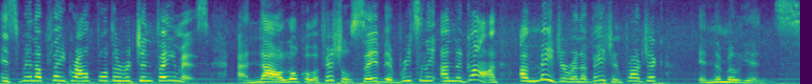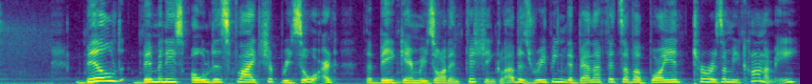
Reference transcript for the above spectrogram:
It's been a playground for the rich and famous. And now local officials say they've recently undergone a major renovation project in the millions. Build Bimini's oldest flagship resort, the Big Game Resort and Fishing Club, is reaping the benefits of a buoyant tourism economy.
